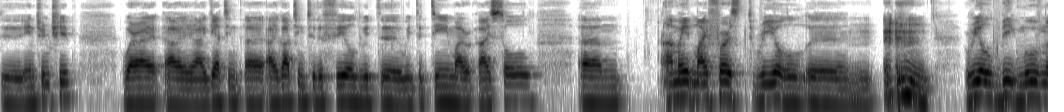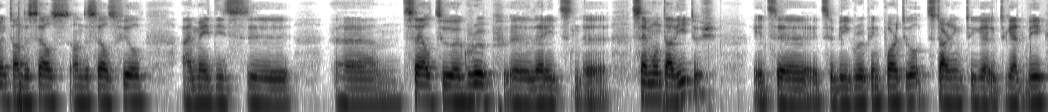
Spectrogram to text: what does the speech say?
uh, internship, where I, I, I get in uh, I got into the field with the with the team I, I sold. Um, I made my first real um, real big movement on the sales on the sales field. I made this uh, um, sell to a group uh, that it's uh, Sem Montaditos. It's a it's a big group in Portugal, it's starting to get to get big,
